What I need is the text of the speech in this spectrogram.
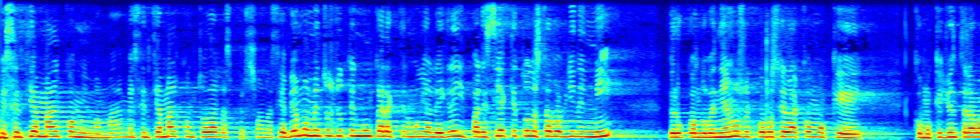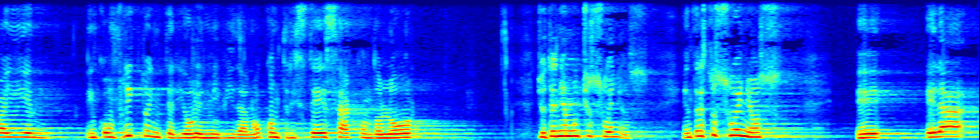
me sentía mal con mi mamá, me sentía mal con todas las personas. Y había momentos yo tengo un carácter muy alegre y parecía que todo estaba bien en mí, pero cuando venían los recuerdos era como que, como que yo entraba ahí en, conflicto interior en mi vida, ¿no? Con tristeza, con dolor. Yo tenía muchos sueños. Entre estos sueños eh, era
